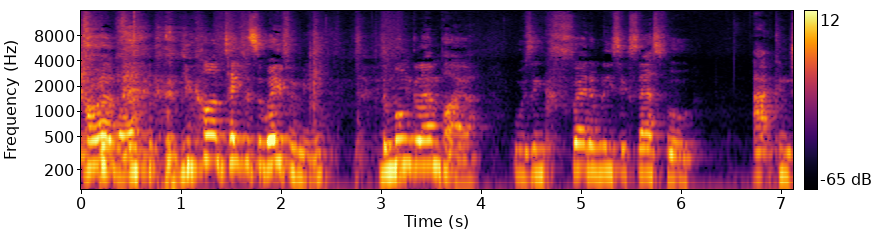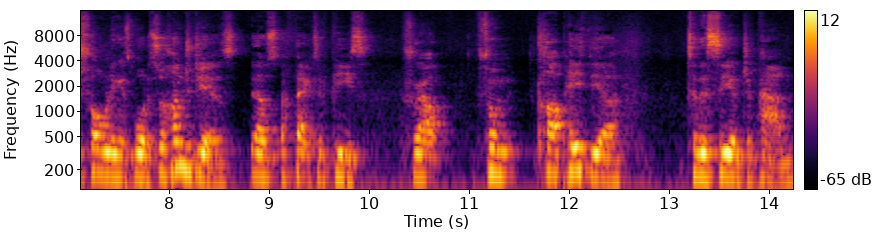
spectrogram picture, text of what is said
However, you can't take this away from me. The Mongol Empire was incredibly successful at controlling its borders. So 100 years, there was effective peace throughout, from Carpathia to the Sea of Japan,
